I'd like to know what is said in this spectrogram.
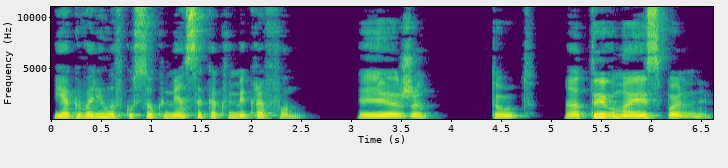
Я говорила в кусок мяса, как в микрофон. «Я же тут, а ты в моей спальне».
